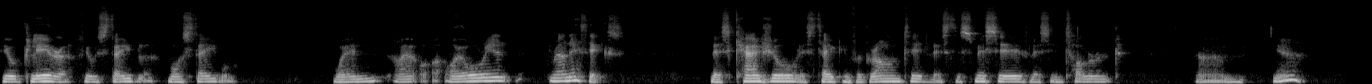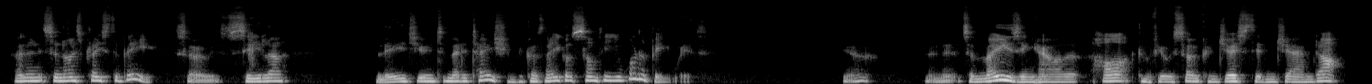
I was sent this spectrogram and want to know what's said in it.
feel clearer, feel stabler, more stable when I, I orient around ethics? Less casual, less taken for granted, less dismissive, less intolerant. Um, yeah, and then it's a nice place to be. So sila leads you into meditation because now you've got something you want to be with. Yeah. And it's amazing how the heart can feel so congested and jammed up.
